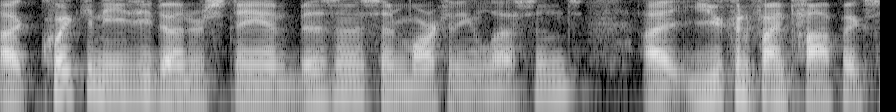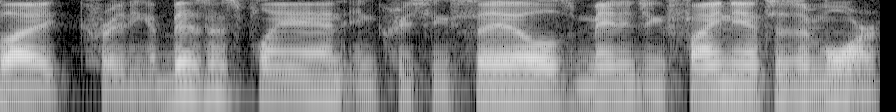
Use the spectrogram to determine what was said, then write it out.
uh, quick and easy to understand business and marketing lessons. Uh, you can find topics like creating a business plan, increasing sales, managing finances, and more.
